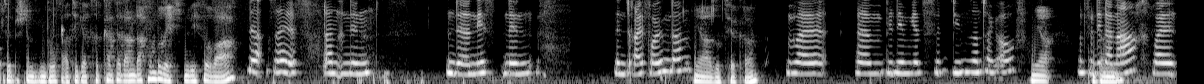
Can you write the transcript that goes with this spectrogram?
Das wird bestimmt ein großartiger Trip. Kannst ja dann davon berichten, wie es so war. Ja, safe. Dann in den. In der nächsten. In, in drei Folgen dann. Ja, so circa. Weil ähm, wir nehmen jetzt für diesen Sonntag auf. Ja. Und für Und den danach, weil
